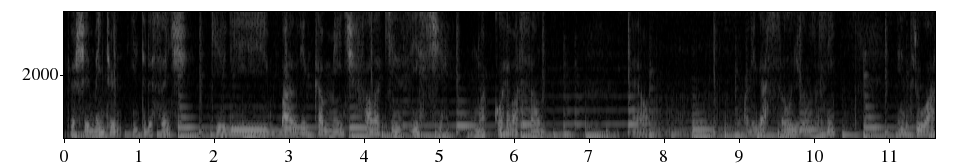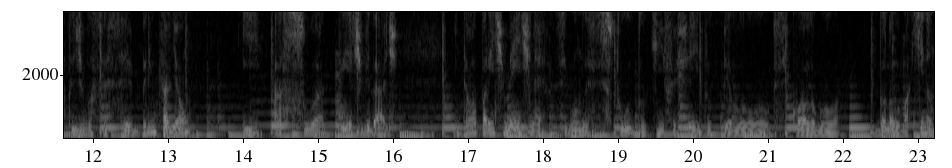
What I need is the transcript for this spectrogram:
que eu achei bem interessante, que ele basicamente fala que existe uma correlação, é um, uma ligação, digamos assim, entre o ato de você ser brincalhão e a sua criatividade. Então, aparentemente, né, segundo esse estudo que foi feito pelo psicólogo Donald McKinnon,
